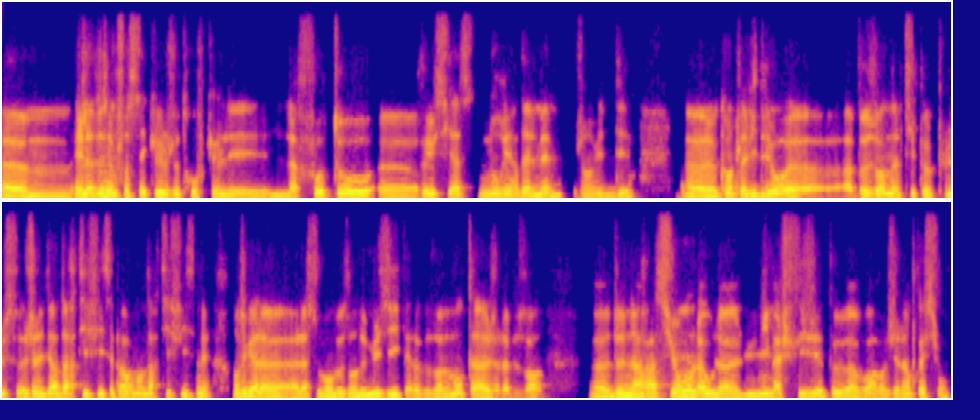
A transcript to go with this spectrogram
et la deuxième chose, c'est que je trouve que la photo réussit à se nourrir d'elle-même, j'ai envie de dire, quand la vidéo a besoin d'un petit peu plus, j'allais dire d'artifice. C'est pas vraiment d'artifice, mais en tout cas, elle a, souvent besoin de musique, elle a besoin de montage, elle a besoin euh, de narration, là où la, une image figée peut avoir, j'ai l'impression,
